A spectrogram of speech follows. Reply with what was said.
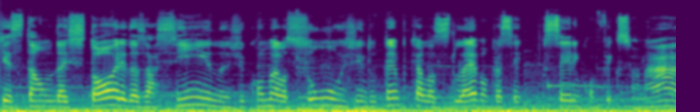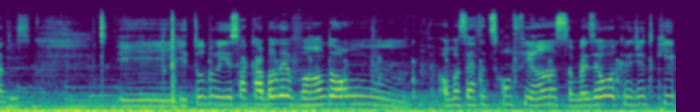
questão da história das vacinas, de como elas surgem, do tempo que elas levam para ser, serem confeccionadas. E, e, tudo isso acaba levando a, um, a, uma certa desconfiança, mas eu acredito que,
